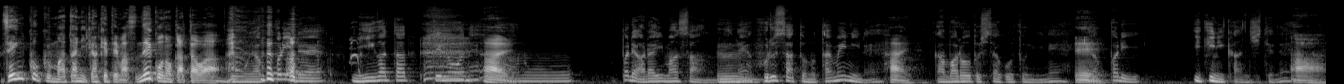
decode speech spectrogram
全国股にかけてますねこの方は。でもやっぱりね新潟っていうのはね、はい。あのぱり新井間さんがね、うん。ふるさとのためにね、はい。頑張ろうとしたことにね、ええ。やっぱり粋に感じてねあ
